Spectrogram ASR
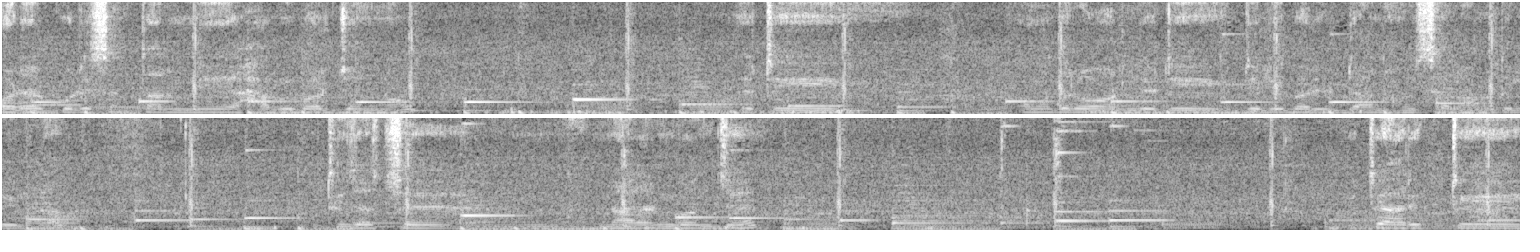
অর্ডার করেছেন তার মেয়ে হাবিবার জন্য। এটি আমাদের অলরেডি ডেলিভারি ডান হয়েছে, আলহামদুলিল্লাহ। এটি যাচ্ছে নারায়ণগঞ্জে। এটি আরেকটি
